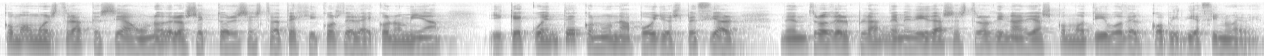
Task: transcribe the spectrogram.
como muestra que sea uno de los sectores estratégicos de la economía y que cuente con un apoyo especial dentro del plan de medidas extraordinarias con motivo del COVID-19.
